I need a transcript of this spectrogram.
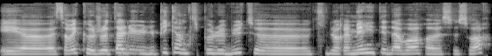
Et euh, c'est vrai que Jota lui, lui pique un petit peu le but euh, qu'il aurait mérité d'avoir euh, ce soir.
